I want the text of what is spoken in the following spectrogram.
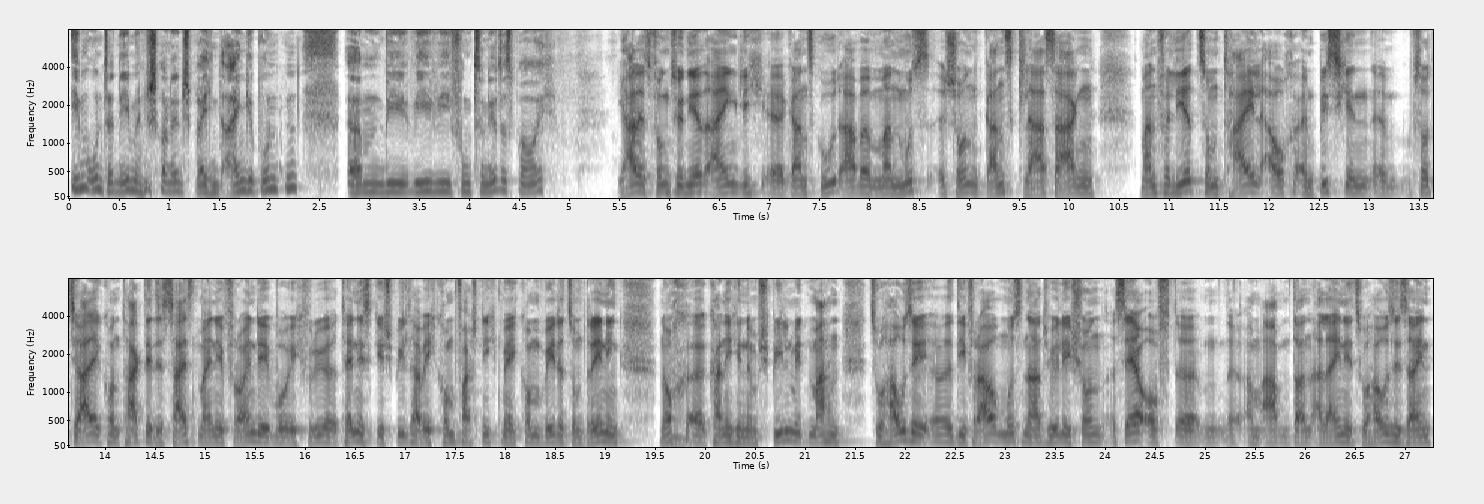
im Unternehmen schon entsprechend eingebunden. Ähm, wie, wie, wie funktioniert das bei euch? Ja, das funktioniert eigentlich äh, ganz gut, aber man muss schon ganz klar sagen, man verliert zum Teil auch ein bisschen äh, soziale Kontakte. Das heißt, meine Freunde, wo ich früher Tennis gespielt habe, ich komme fast nicht mehr. Ich komme weder zum Training noch mhm. äh, kann ich in einem Spiel mitmachen. Zu Hause, äh, die Frau muss natürlich schon sehr oft äh, am Abend dann alleine zu Hause sein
